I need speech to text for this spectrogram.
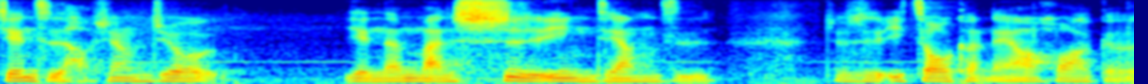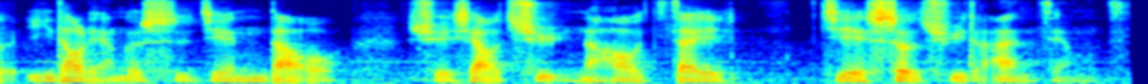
兼职好像就也能蛮适应这样子，就是一周可能要花个一到两个时间到学校去，然后再接社区的案这样子。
